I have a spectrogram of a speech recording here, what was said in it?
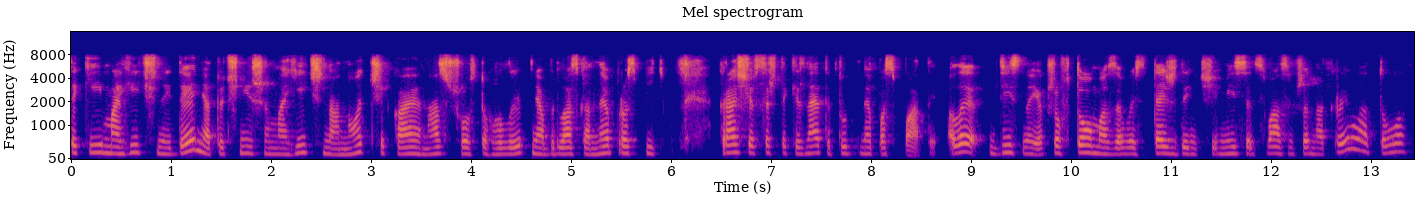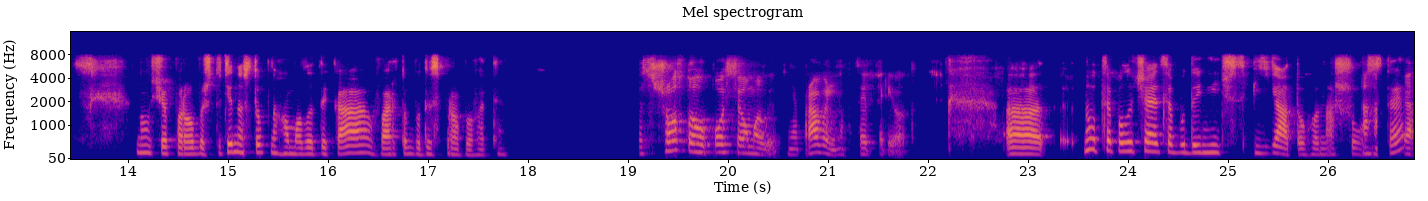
такий магічний день, а точніше, магічна ноч чекає нас 6 липня. Будь ласка, не проспіть. Краще все ж таки, знаєте, тут не поспати. Але дійсно, якщо втома за весь тиждень чи місяць вас вже накрила, то ну що поробиш? Тоді наступного молодика варто буде спробувати. З 6 по 7 липня, правильно, в цей період? Е, ну, це виходить, буде ніч з 5 на 6. Ага,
